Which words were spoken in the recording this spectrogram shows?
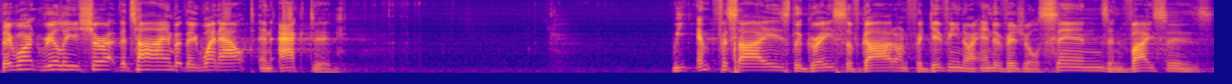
They weren't really sure at the time, but they went out and acted. We emphasize the grace of God on forgiving our individual sins and vices.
